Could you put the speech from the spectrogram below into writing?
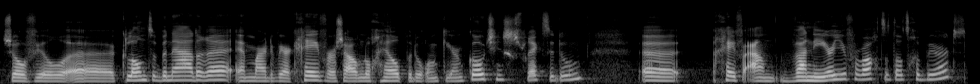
zoveel uh, klanten benaderen, en maar de werkgever zou hem nog helpen door een keer een coachingsgesprek te doen. Uh, geef aan wanneer je verwacht dat dat gebeurt.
